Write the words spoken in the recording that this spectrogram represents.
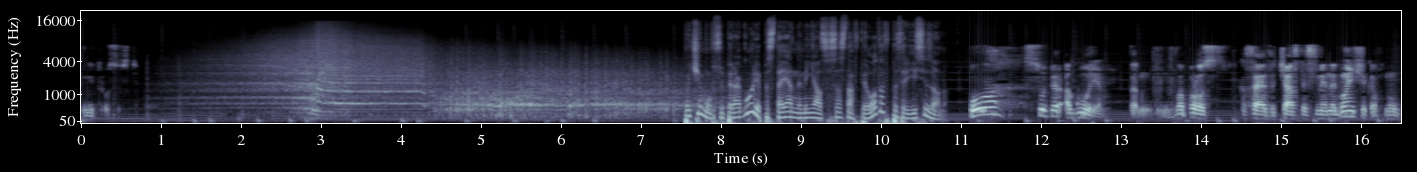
не трусости. Почему в Супер Агуре постоянно менялся состав пилотов посреди сезона? По Супер Агуре вопрос касается частой смены гонщиков. Ну,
